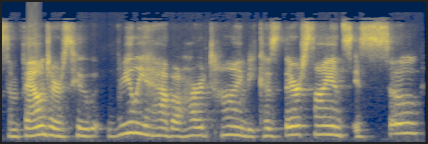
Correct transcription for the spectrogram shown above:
some founders who really have a hard time because their science is so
